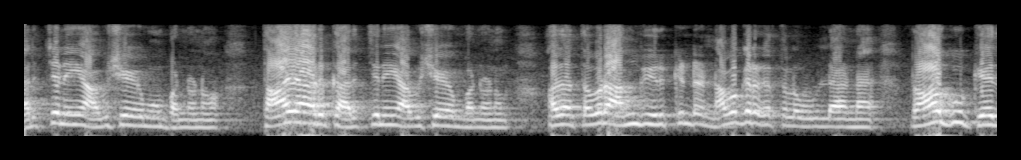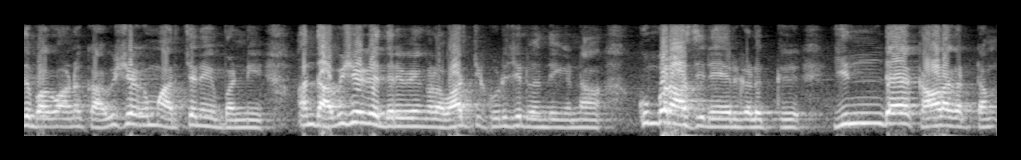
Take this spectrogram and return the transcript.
அர்ச்சனையும் அபிஷேகமும் பண்ணணும். தாயாருக்கு அர்ச்சனையும் அபிஷேகம் பண்ணணும். அதை தவிர அங்கு இருக்கின்ற நவகிரகத்தில் உள்ளான ராகு கேது பகவானுக்கு அபிஷேகமும் அர்ச்சனையும் பண்ணி அந்த அபிஷேக திரவியங்களை வாட்டி குடிச்சிட்டு வந்தீங்கன்னா கும்பராசி நேயர்களுக்கு இந்த காலகட்டம்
